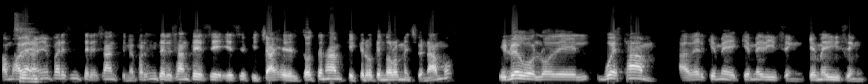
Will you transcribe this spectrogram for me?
vamos sí. a ver, a mí me parece interesante, me parece interesante ese, ese fichaje del Tottenham, que creo que no lo mencionamos. Y luego lo del West Ham, a ver qué me, qué me dicen, qué me dicen.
